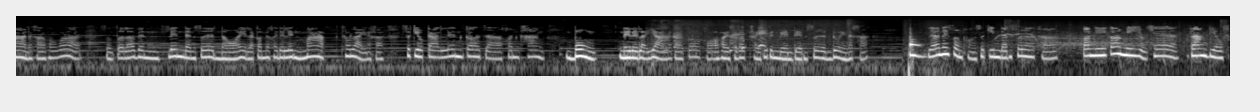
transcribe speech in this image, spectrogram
มากๆนะคะ เพราะว่าส่วนตัวแล้วเบนเล่นแดนเซอร์น้อย แล้วก็ไม่ค่อยได้เล่นมากเท่าไหร่นะคะ สกิลการเล่นก็จะค่อนข้างบงในหลาย ๆ อย่างนะคะ ก็ขออภัยสำหรับใครที่เป็นเมนแดนเซอร์ด้วยนะคะ และในส่วนของสกินแดนเซอร์นะคะตอนนี้ก็มีอยู่แค่ร่างเดียวเฟ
